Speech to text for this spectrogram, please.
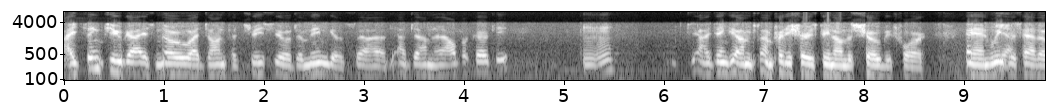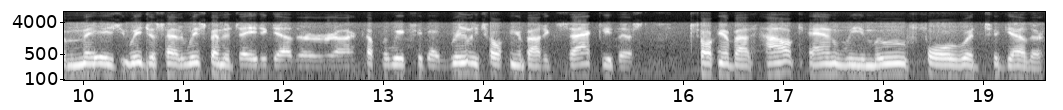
I think you guys know uh, Don Patricio Dominguez uh, down in Albuquerque. Mm-hmm. I think I'm, I'm pretty sure he's been on the show before, and we Yeah. just had a amazing. We just had we spent a day together uh, a couple of weeks ago, really talking about exactly this, talking about how can we move forward together.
